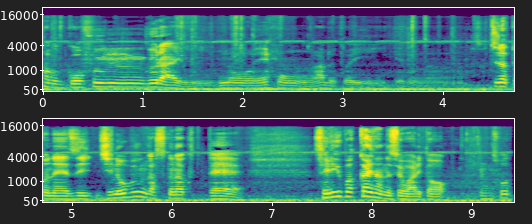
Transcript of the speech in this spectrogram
多分5分ぐらいの絵本あるといいけどな。そっちだとね、字の文が少なくて、セリフばっかりなんですよ、割と。そっ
